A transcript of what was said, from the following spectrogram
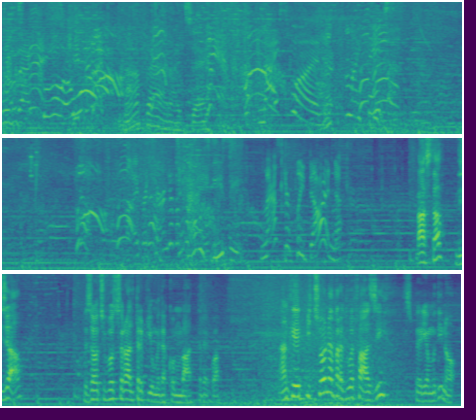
Was that cool or what? Not bad, I'd say. Nice one. My face. I've returned to the That was easy. Masterfully done. Basta? Di già? Pensavo ci fossero altre piume da combattere qua. Anche il piccione avrà due fasi? Speriamo di no.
